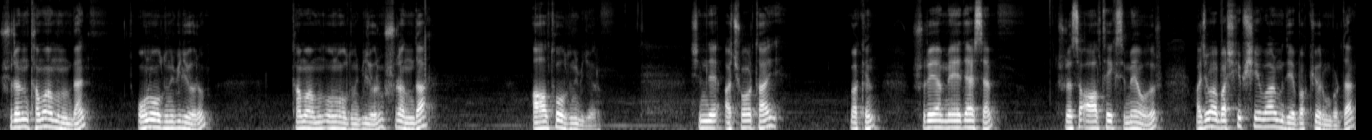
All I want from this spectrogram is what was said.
Şuranın tamamının ben 10 olduğunu biliyorum. Tamamının 10 olduğunu biliyorum. Şuranın da 6 olduğunu biliyorum. Şimdi açıortay bakın şuraya m dersem şurası 6 eksi m olur. Acaba başka bir şey var mı diye bakıyorum burada.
